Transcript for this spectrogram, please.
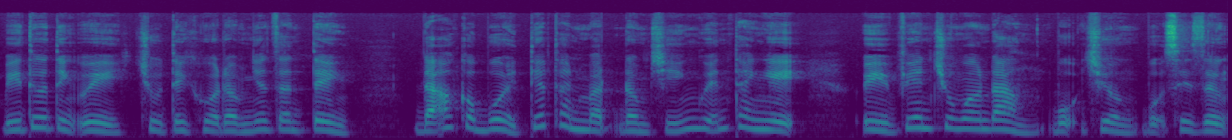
Bí thư tỉnh ủy, Chủ tịch Hội đồng nhân dân tỉnh đã có buổi tiếp thân mật đồng chí Nguyễn Thanh Nghị, Ủy viên Trung ương Đảng, Bộ trưởng Bộ Xây dựng.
